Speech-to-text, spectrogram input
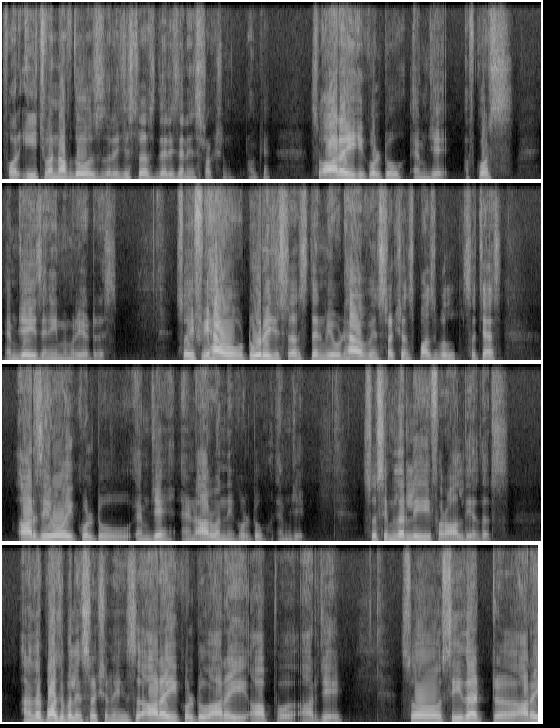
for each one of those registers there is an instruction. Okay. So, R i equal to m j of course, m j is any memory address. So, if we have two registers then we would have instructions possible such as R 0 equal to m j and R 1 equal to m j. So, similarly for all the others. Another possible instruction is R i equal to R i of R j. So, see that uh, R i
